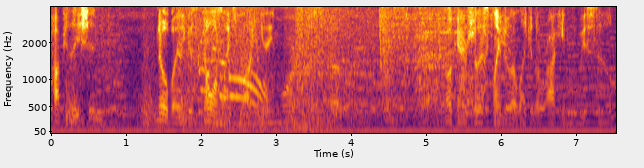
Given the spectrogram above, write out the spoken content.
Population? Nobody, because no one likes Rocky anymore. About. Okay, I'm sure there's plenty of people that like the Rocky movies still.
